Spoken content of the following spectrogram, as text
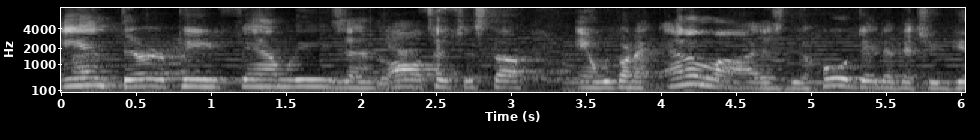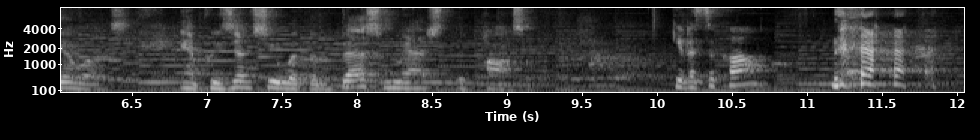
and therapy, families, and all types of stuff. And we're gonna analyze the whole data that you give us and presents you with the best match possible. Give us a call.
